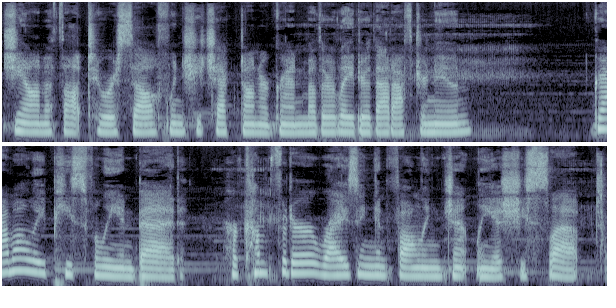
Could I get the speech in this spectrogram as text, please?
Gianna thought to herself when she checked on her grandmother later that afternoon. Grandma lay peacefully in bed, her comforter rising and falling gently as she slept.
